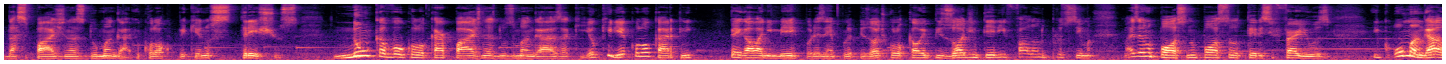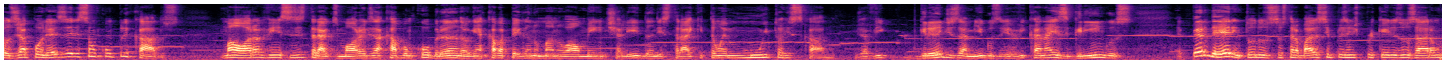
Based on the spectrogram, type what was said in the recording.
das páginas do mangá. Eu coloco pequenos trechos. Nunca vou colocar páginas dos mangás aqui. Eu queria colocar, pegar o anime, por exemplo, o episódio, colocar o episódio inteiro e ir falando por cima. Mas eu não posso, não posso ter esse fair use. E o mangá, os japoneses, eles são complicados uma hora vem esses strikes, uma hora eles acabam cobrando, alguém acaba pegando manualmente ali, dando strike, então é muito arriscado. Já vi grandes amigos, já vi canais gringos é, perderem todos os seus trabalhos simplesmente porque eles usaram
